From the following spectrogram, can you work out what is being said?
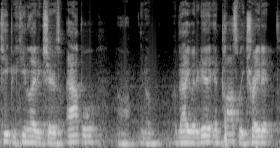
keep accumulating shares of Apple, um, you know, evaluated it and possibly trade it.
